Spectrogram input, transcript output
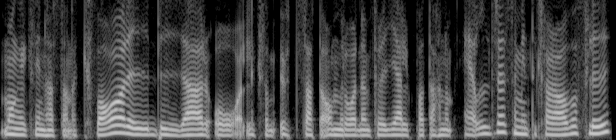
Många kvinnor har stannat kvar i byar och liksom utsatta områden för att hjälpa att ta hand om äldre som inte klarar av att fly.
